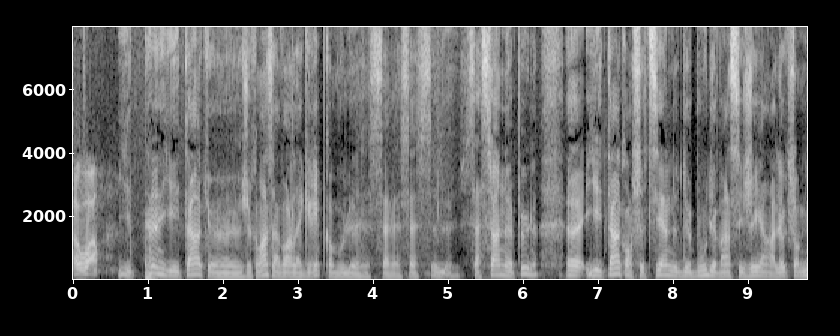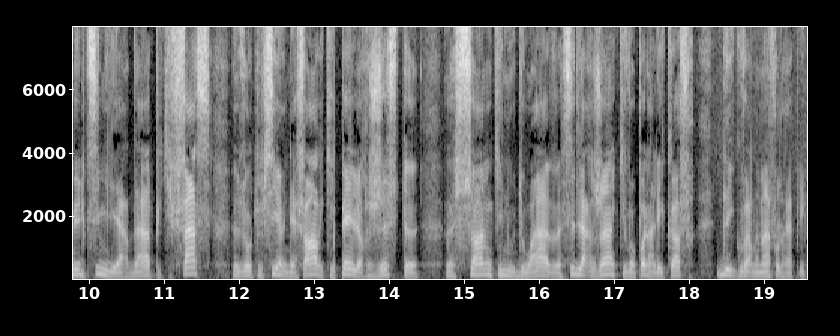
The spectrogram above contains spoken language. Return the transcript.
Revoir. Il est, temps que je commence à avoir la grippe, comme vous le savez. Ça, sonne un peu. Euh, il est temps qu'on se tienne debout devant ces géants-là, qui sont multimilliardaires, puis qui fassent, eux autres aussi, un effort et qui paient leur juste euh, somme qu'ils nous doivent. C'est de l'argent qui ne va pas dans les coffres des gouvernements, il faut le rappeler.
